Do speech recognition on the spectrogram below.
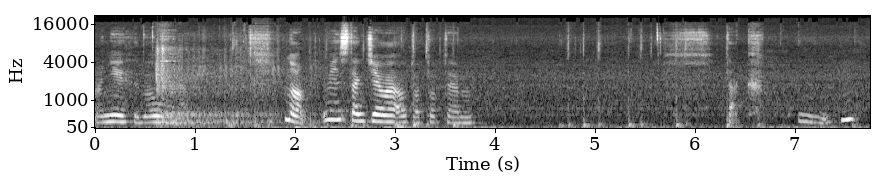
O nie, chyba umrę. No, więc tak działa oto totem. Tak. Mhm.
